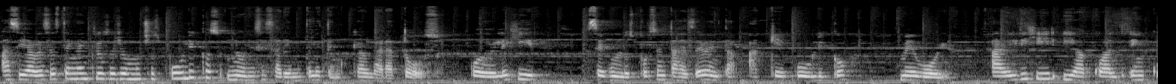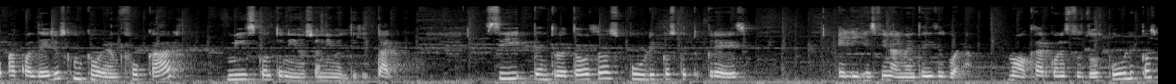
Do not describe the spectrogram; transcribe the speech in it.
así a veces tenga incluso yo muchos públicos, no necesariamente le tengo que hablar a todos, puedo elegir según los porcentajes de venta a qué público me voy a dirigir y a cuál, a cuál de ellos como que voy a enfocar mis contenidos a nivel digital. Si dentro de todos los públicos que tú crees, eliges finalmente, dices, bueno, me voy a quedar con estos dos públicos,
